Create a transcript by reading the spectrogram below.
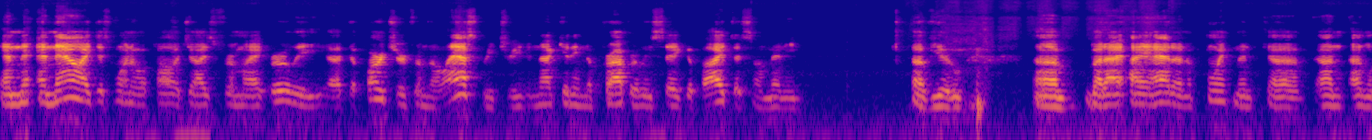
and, and now I just want to apologize for my early uh, departure from the last retreat and not getting to properly say goodbye to so many of you. Um, but I, I, had an appointment uh, on, on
